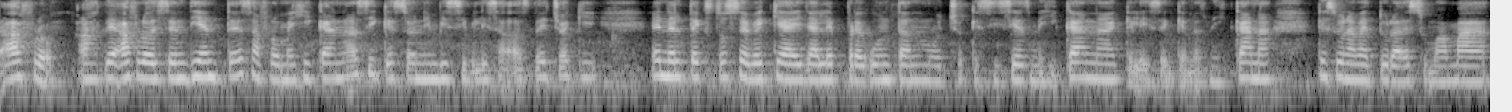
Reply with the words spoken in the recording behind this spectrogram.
afro, ah, de afrodescendientes, afromexicanas y que son invisibilizadas. De hecho, aquí en el texto se ve que a ella le preguntan mucho que si, si es mexicana, que le dicen que no es mexicana, que es una aventura de su mamá,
